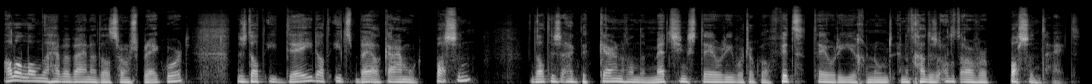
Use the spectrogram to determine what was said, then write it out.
Alle landen hebben bijna dat zo'n spreekwoord. Dus dat idee dat iets bij elkaar moet passen. Dat is eigenlijk de kern van de matchingstheorie, wordt ook wel fit-theorieën genoemd. En het gaat dus altijd over passendheid.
